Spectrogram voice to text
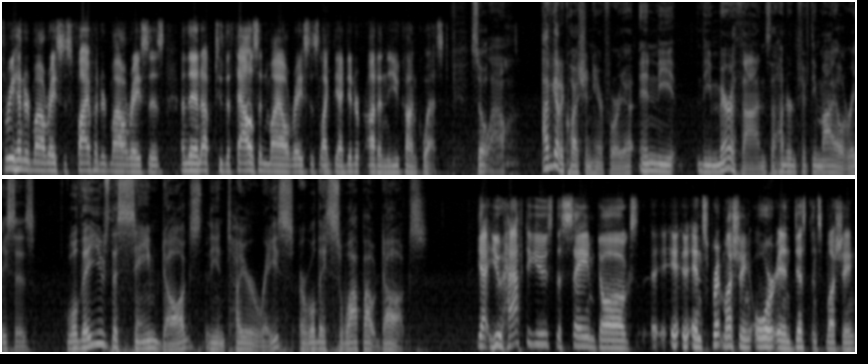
300 mile races, 500 mile races, and then up to the thousand mile races like the Iditarod and the Yukon Quest. So wow. I've got a question here for you. In the the marathons, the 150 mile races, will they use the same dogs the entire race, or will they swap out dogs? Yeah, you have to use the same dogs in, sprint mushing or in distance mushing.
